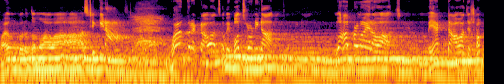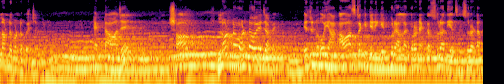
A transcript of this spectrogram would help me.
ভয়ঙ্করতম আওয়াজ। ঠিক কিনা ভয়ঙ্কর একটা আওয়াজ হবে বজ্রনীনাদ মহাপ্রলয়ের আওয়াজ। একটা আওয়াজে সব লন্ডভন্ড হয়ে যাবে। একটা আওয়াজে সব লন্ডভন্ড হয়ে যাবে। এজন্য ওই আওয়াজটাকে ডেডিকেট করে আল্লাহ কোরআনে একটা সুরা দিয়েছেন। সূরাটার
